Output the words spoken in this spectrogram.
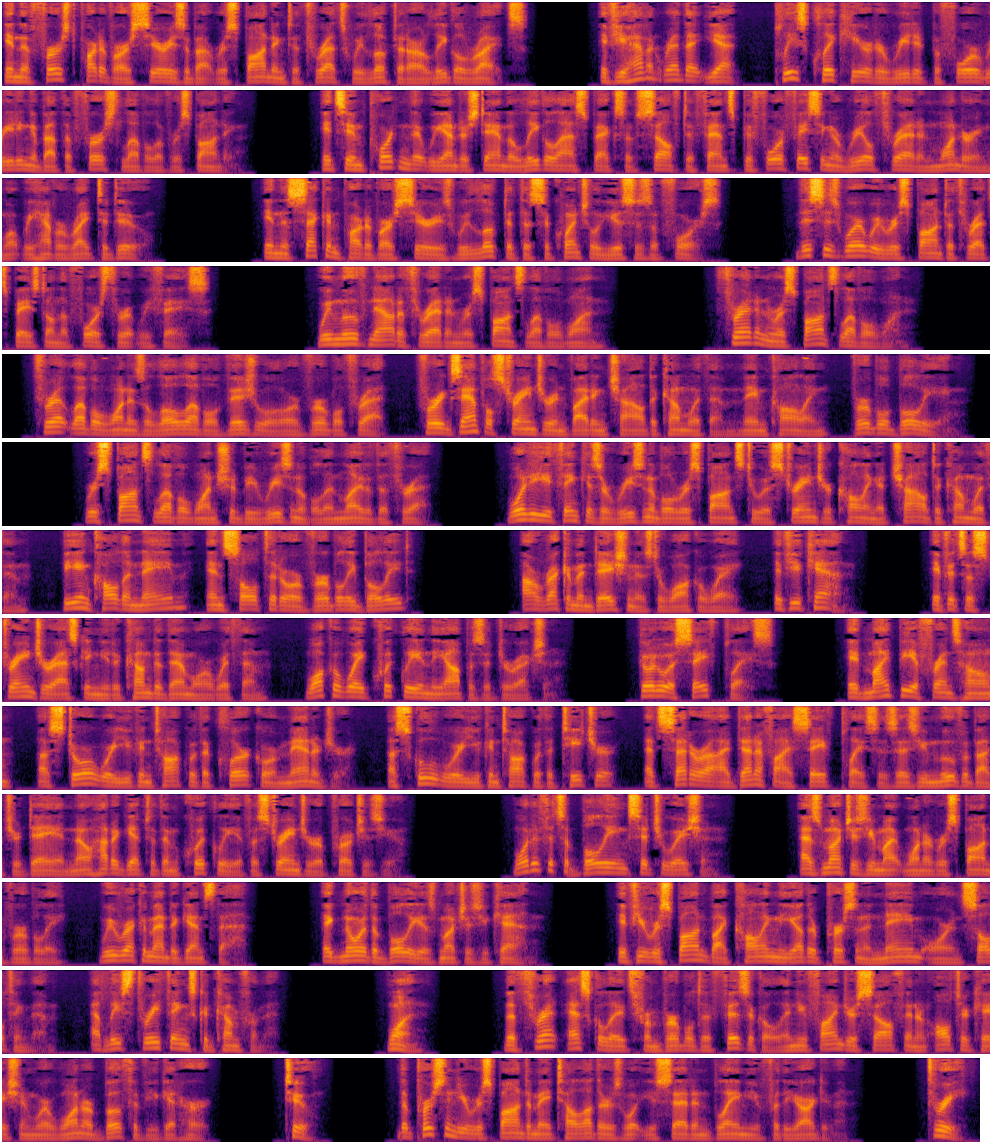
In the first part of our series about responding to threats, we looked at our legal rights. If you haven't read that yet, please click here to read it before reading about the first level of responding. It's important that we understand the legal aspects of self defense before facing a real threat and wondering what we have a right to do. In the second part of our series, we looked at the sequential uses of force. This is where we respond to threats based on the force threat we face. We move now to threat and response level 1. Threat and response level 1. Threat level 1 is a low level visual or verbal threat, for example, stranger inviting child to come with them, name calling, verbal bullying. Response level 1 should be reasonable in light of the threat. What do you think is a reasonable response to a stranger calling a child to come with him, being called a name, insulted, or verbally bullied? Our recommendation is to walk away, if you can. If it's a stranger asking you to come to them or with them, walk away quickly in the opposite direction. Go to a safe place. It might be a friend's home, a store where you can talk with a clerk or manager, a school where you can talk with a teacher, etc. Identify safe places as you move about your day and know how to get to them quickly if a stranger approaches you. What if it's a bullying situation? As much as you might want to respond verbally, we recommend against that. Ignore the bully as much as you can. If you respond by calling the other person a name or insulting them, at least three things could come from it. 1. The threat escalates from verbal to physical and you find yourself in an altercation where one or both of you get hurt. 2. The person you respond to may tell others what you said and blame you for the argument. 3.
